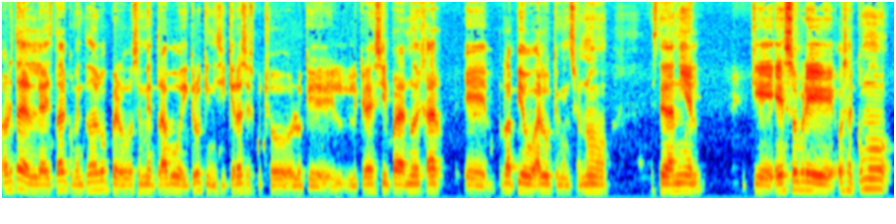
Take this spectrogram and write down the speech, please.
ahorita le estaba comentando algo, pero se me trabó y creo que ni siquiera se escuchó lo que le quería decir para no dejar eh, rápido algo que mencionó este Daniel, que es sobre, o sea, cómo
